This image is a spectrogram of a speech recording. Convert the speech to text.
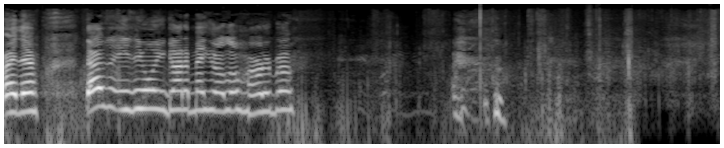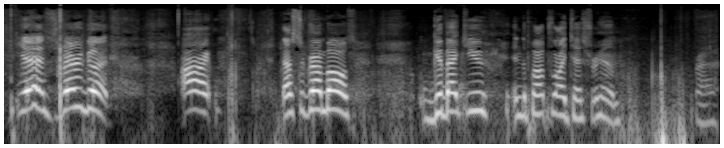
Right there. That was an easy one. You gotta make it a little harder, bro. yes, very good. All right, that's the ground balls. Get back to you in the pop fly test for him. Bruh,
